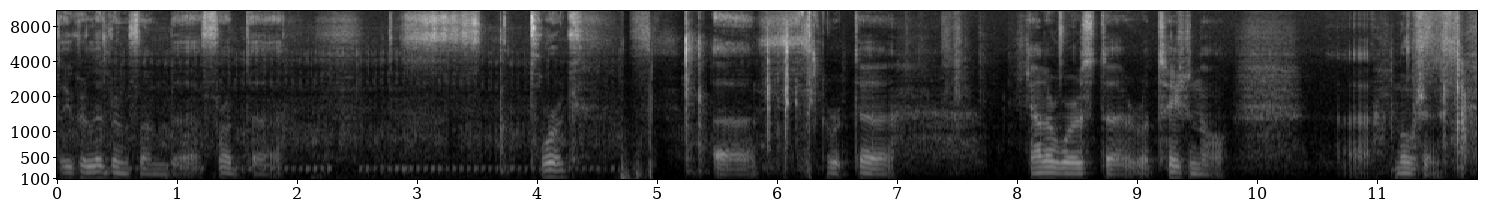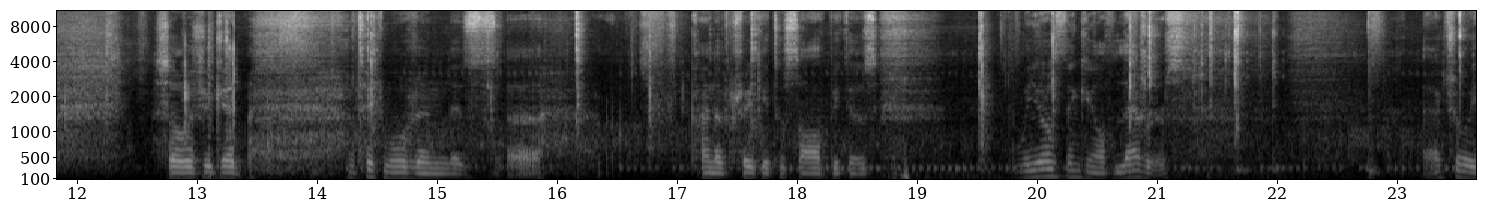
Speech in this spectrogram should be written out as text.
the equilibrium from the for the torque. Uh, the in other words, the rotational uh, motion. So if you get rotation motion, it's uh, kind of tricky to solve because when you're thinking of levers, actually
